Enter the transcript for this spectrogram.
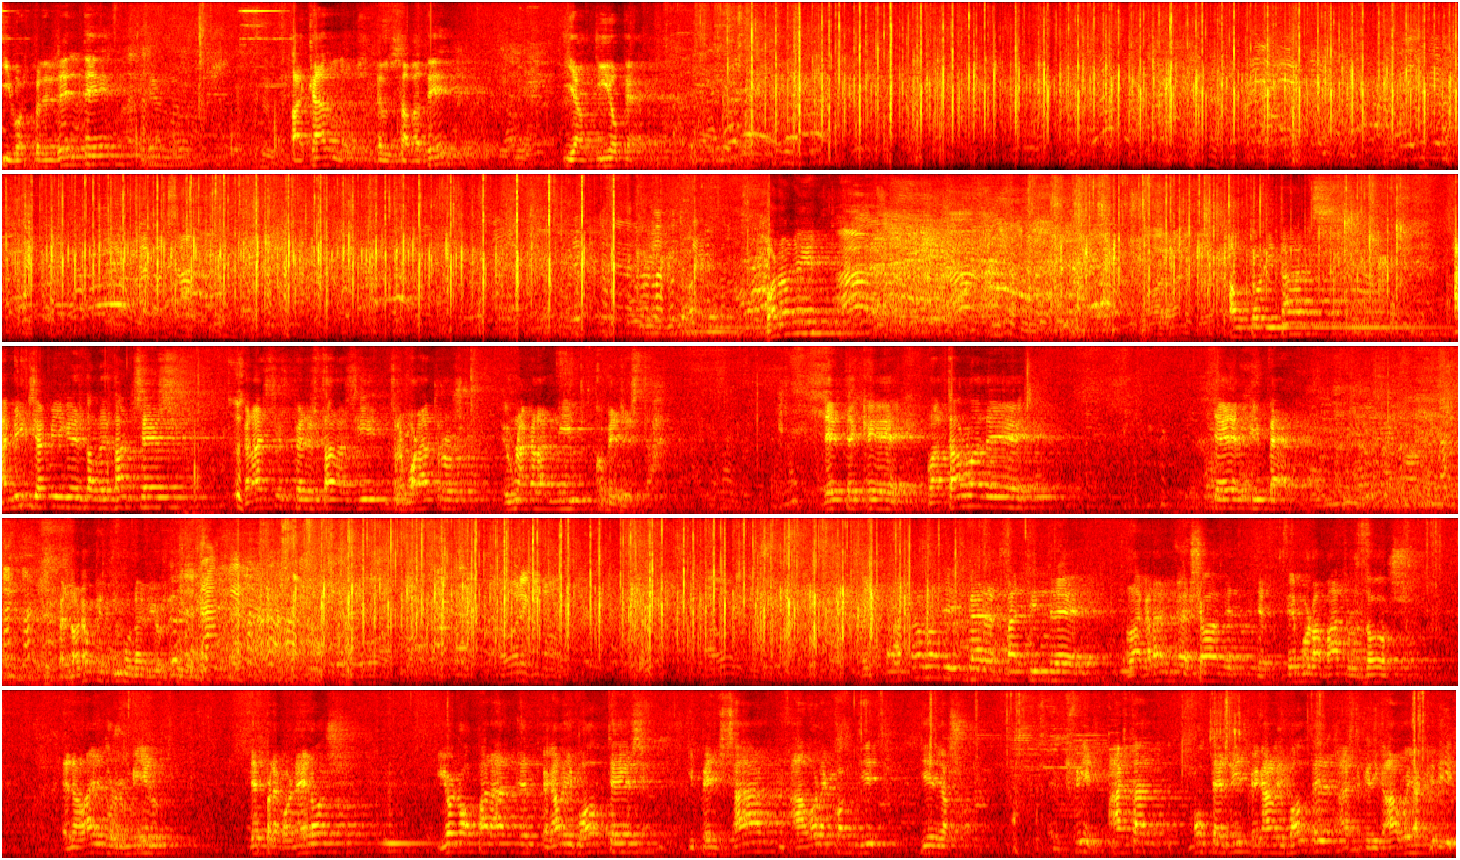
i vos presente a Carlos el Sabater i al tio Pep. Bona nit. Autoritats, amics i amigues de les danses, gràcies per estar així entre vosaltres en una gran nit com és esta. Des de que la taula de, de l'hivern Perdoneu que estic molt nerviós. A veure qui no. A veure qui no. La taula de l'hivern va tindre la gran això de, de fer moramatros dos en l'any 2000 de pregoneros jo no he parat de pegar-li voltes i pensar a veure com dir, dir això. En fi, ha estat moltes nits pegant-li voltes fins que dic, ah, voy a que dir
